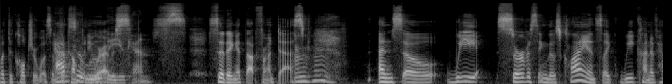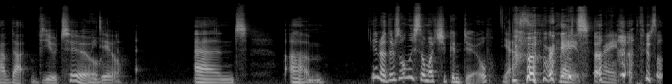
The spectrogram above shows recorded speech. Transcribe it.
what the culture was of the company where i was you can. s- sitting at that front desk. And so we servicing those clients like we kind of have that view too. We do. and um you know there's only so much you can do Yes. right Right. Right. There's a-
